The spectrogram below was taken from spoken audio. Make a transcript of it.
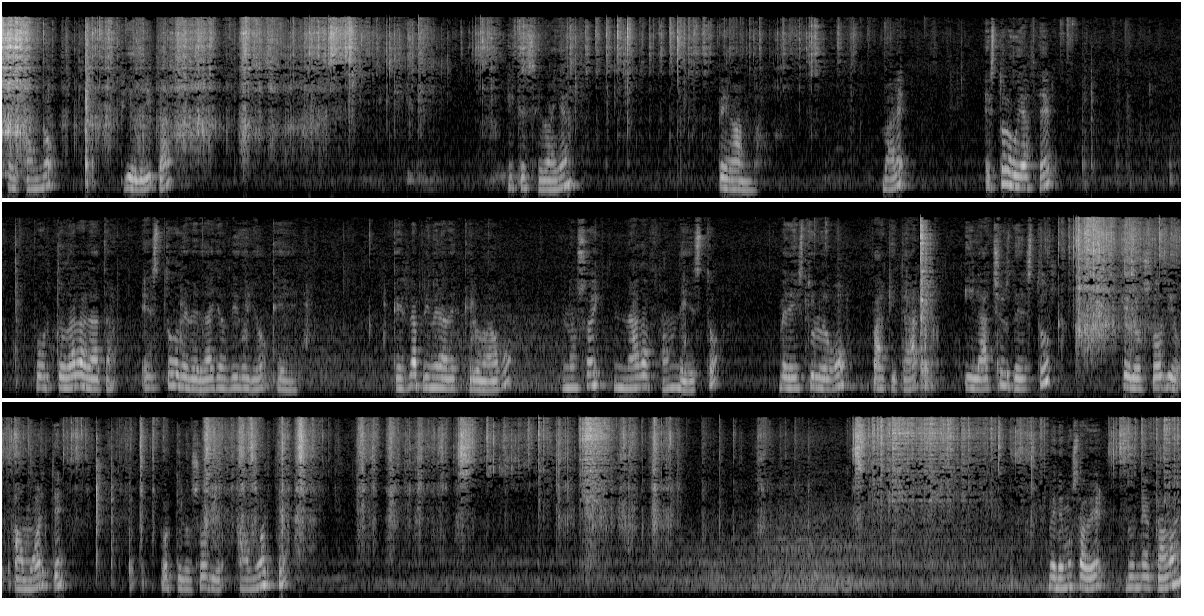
colocando piedritas y que se vayan pegando, ¿vale? Esto lo voy a hacer por toda la lata. Esto de verdad ya os digo yo que, que es la primera vez que lo hago. No soy nada fan de esto. Veréis tú luego para quitar hilachos de estos que los odio a muerte porque los odio a muerte veremos a ver dónde acaban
